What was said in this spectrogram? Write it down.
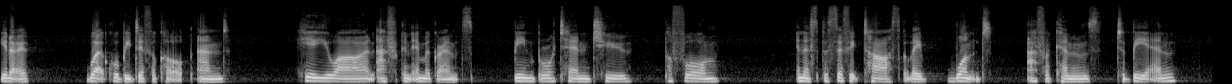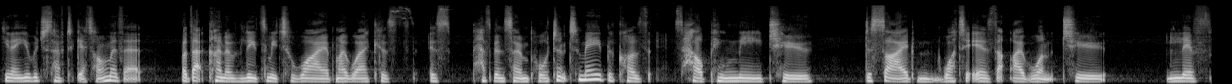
You know, work will be difficult, and here you are, an African immigrant being brought in to perform in a specific task that they want Africans to be in, you know, you would just have to get on with it. But that kind of leads me to why my work is is has been so important to me because it's helping me to decide what it is that I want to live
